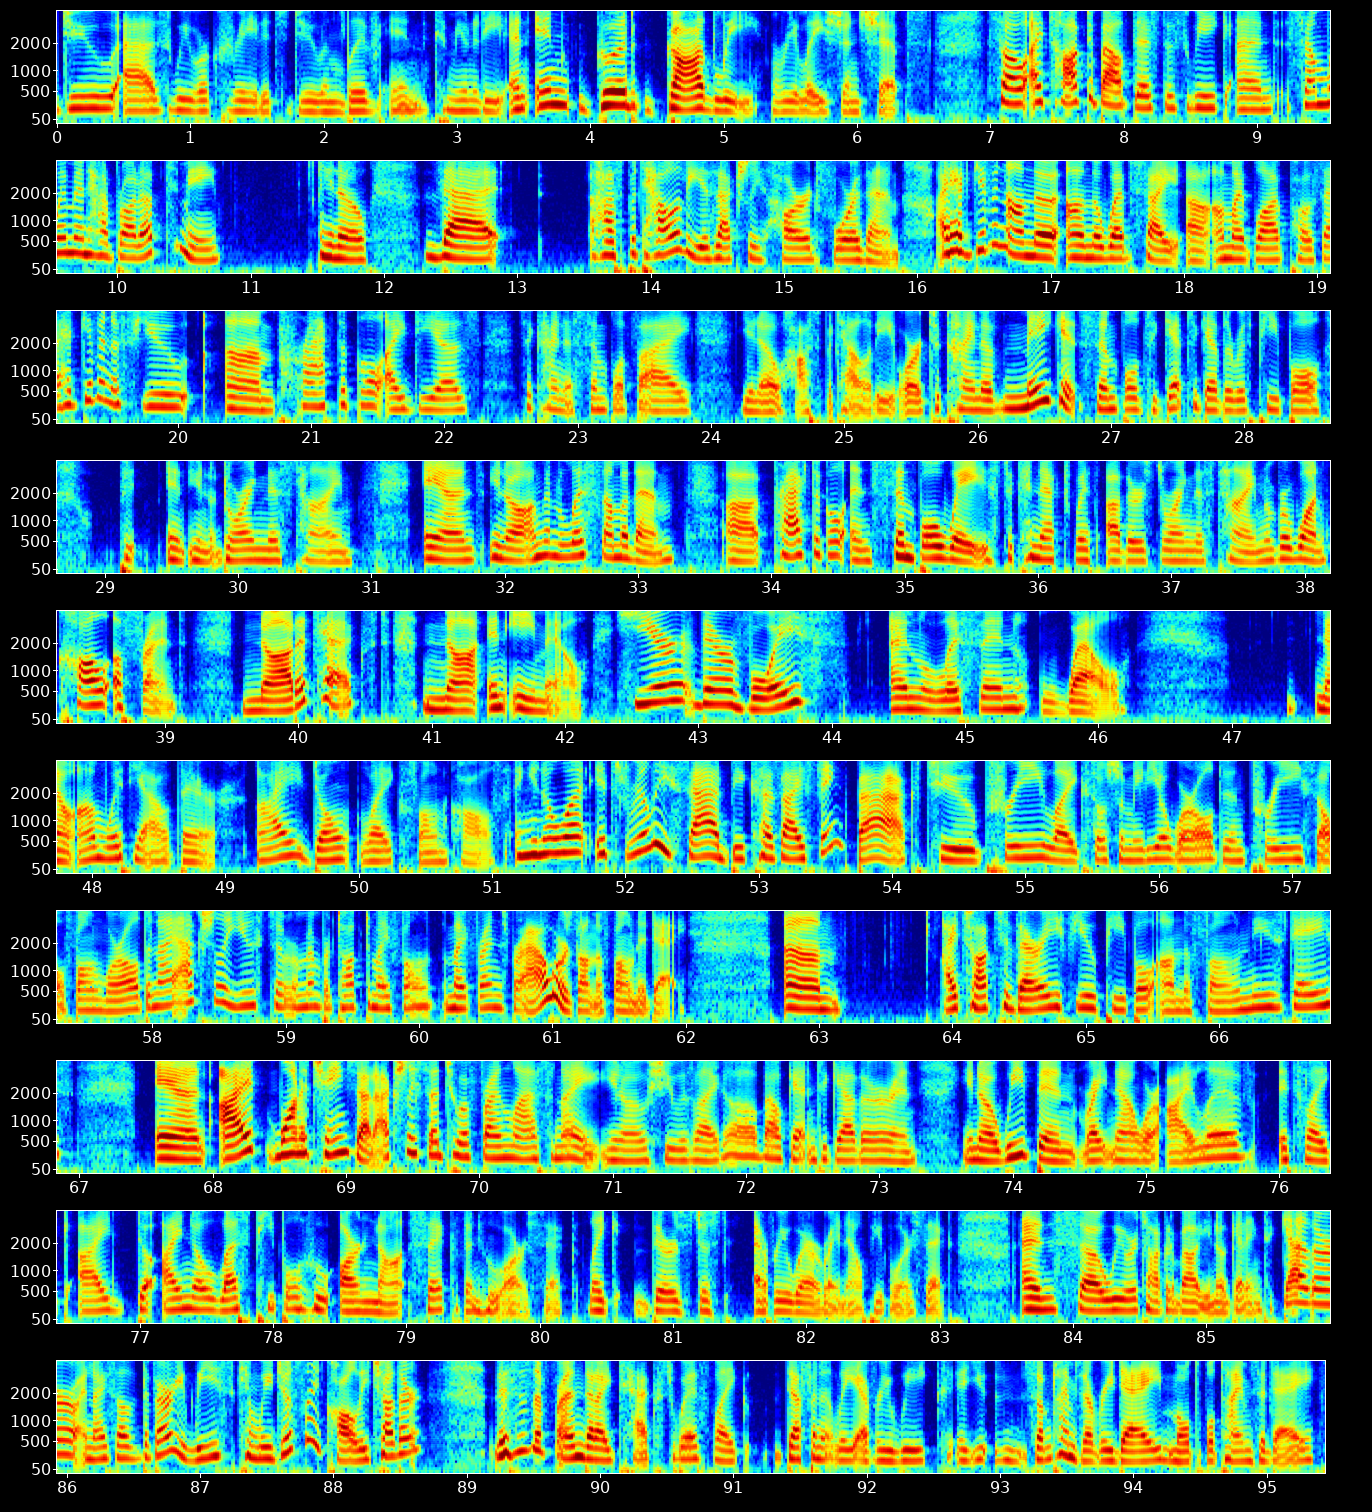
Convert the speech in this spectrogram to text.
do as we were created to do and live in community and in good, godly relationships. So I talked about this this week, and some women had brought up to me, you know, that hospitality is actually hard for them. I had given on the on the website uh, on my blog post. I had given a few um, practical ideas to kind of simplify, you know, hospitality or to kind of make it simple to get together with people in, you know during this time. And you know i'm going to list some of them uh, practical and simple ways to connect with others during this time. Number one call a friend. Not a text not an email. Hear their voice and listen well. Now i'm with you out there I don't like phone calls. And you know what? It's really sad because I think back to pre like social media world and pre cell phone world and I actually used to remember talk to my phone my friends for hours on the phone a day. Um I talk to very few people on the phone these days and I want to change that. I actually said to a friend last night, you know, she was like, oh, about getting together. And, you know, we've been right now where I live, it's like I, do, I know less people who are not sick than who are sick. Like there's just everywhere right now, people are sick. And so we were talking about, you know, getting together. And I said, at the very least, can we just like call each other? This is a friend that I text with like definitely every week, sometimes every day, multiple times a day.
